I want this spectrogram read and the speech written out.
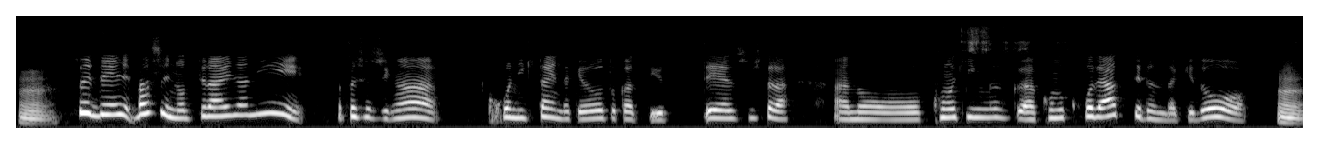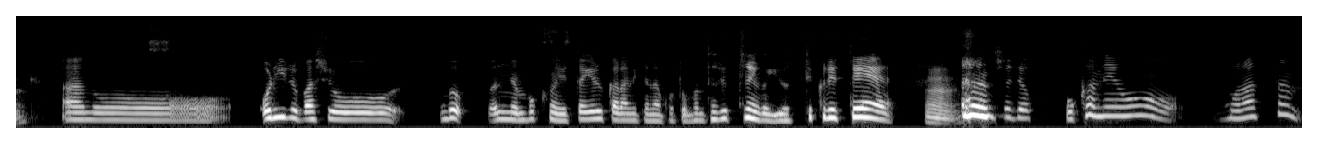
うん。それでバスに乗ってる間に私たちがここに行きたいんだけどとかって言ってそしたら、あのーこの金額がこのここで合ってるんだけど、うん。あのー降りる場所をぼ、ね、僕が言ってあげるからみたいなことをとにかく言ってくれてうん。それでお金をもらったん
